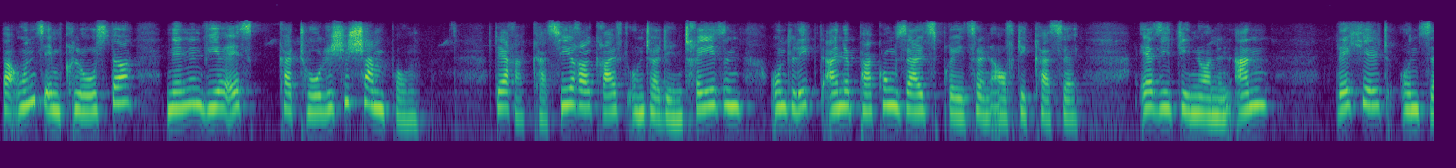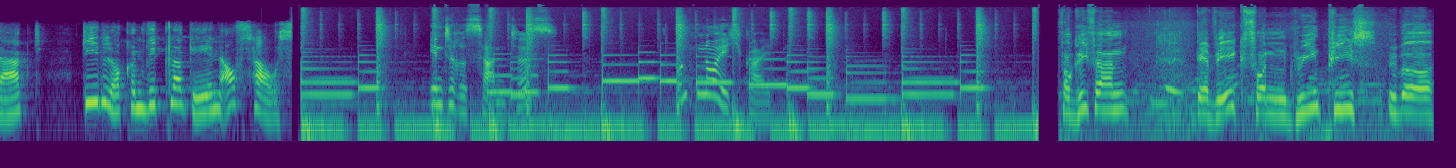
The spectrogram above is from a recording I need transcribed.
Bei uns im Kloster nennen wir es katholische Shampoo. Der Kassierer greift unter den Tresen und legt eine Packung Salzbrezeln auf die Kasse. Er sieht die Nonnen an, lächelt und sagt, die Lockenwickler gehen aufs Haus. Interessantes und Neuigkeiten. Frau Griefern, der Weg von Greenpeace über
